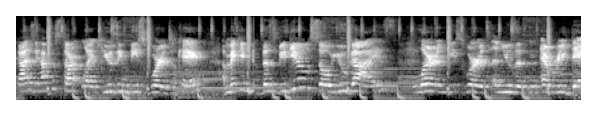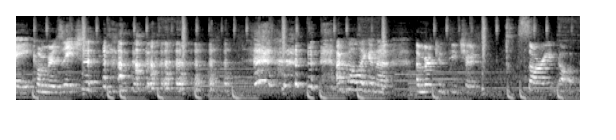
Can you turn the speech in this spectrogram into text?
Guys, you have to start like using these words, okay? I'm making this video so you guys learn these words and use it in everyday conversation. I feel like an American teacher. Sorry, no.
